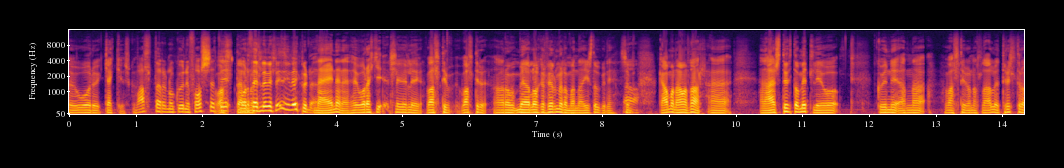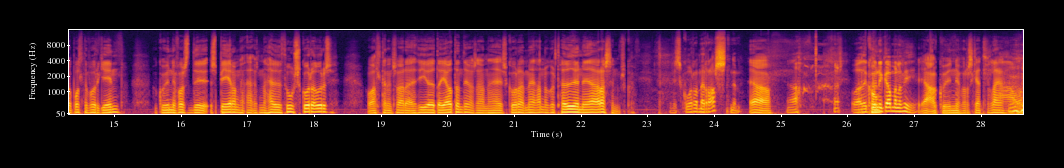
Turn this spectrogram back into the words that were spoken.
þau voru geggjuð sko. Valtarinn og Guðni Fossetti Valtarinn voru og- þeir hlifið hliði í veipunu? Nei, nei, nei, þau voru ekki hlifið lið Valtir, Valtir, það var á meðal okkar fjölmjölamanna í stúkunni sem Já. gaman að hafa hann þar. Uh, en það er stutt á milli og Guðni, þarna, Valtir var náttúrulega alveg trilltur að boltin fór ekki inn. Og Guðni fórstuði spyr hann, eh, svona, hefðu þú skorað úr þessu? Og Valtarinn svaraði því auðvitað játandi og sagði hann hefði skorað með annarkvort höfðunni eða rassinum sko. Og það er kunni gaman að því já, Guðni fór að skella það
